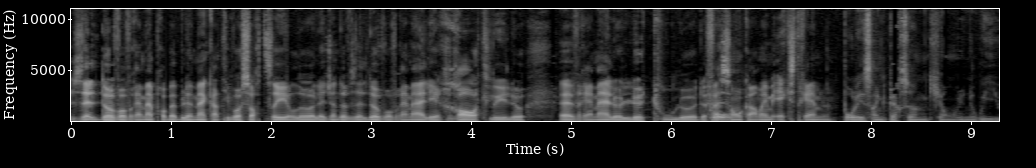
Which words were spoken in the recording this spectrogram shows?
Zelda va vraiment, probablement, quand il va sortir, là, Legend of Zelda va vraiment aller rateler là, euh, vraiment là, le tout là, de Pour- façon quand même extrême. là. Pour les cinq personnes qui ont une Wii U.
